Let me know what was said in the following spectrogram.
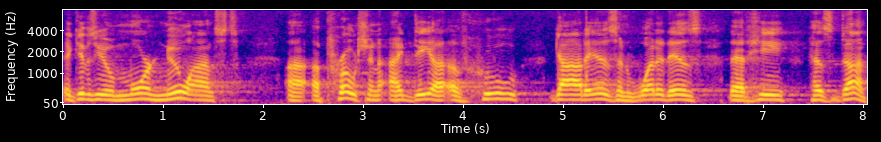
it gives you a more nuanced uh, approach and idea of who God is and what it is that He has done.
